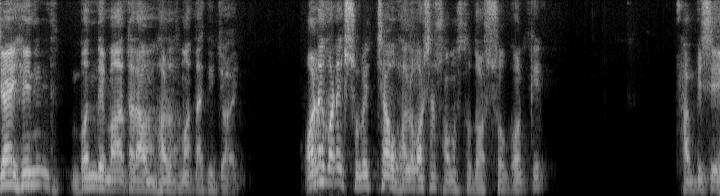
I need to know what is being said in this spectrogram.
জয় হিন্দ, বন্দে মাতারাম, ভারত মাতা কি জয়। অনেক অনেক শুভেচ্ছা ও ভালোবাসা সমস্ত দর্শকগণকে। ছাব্বিশে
